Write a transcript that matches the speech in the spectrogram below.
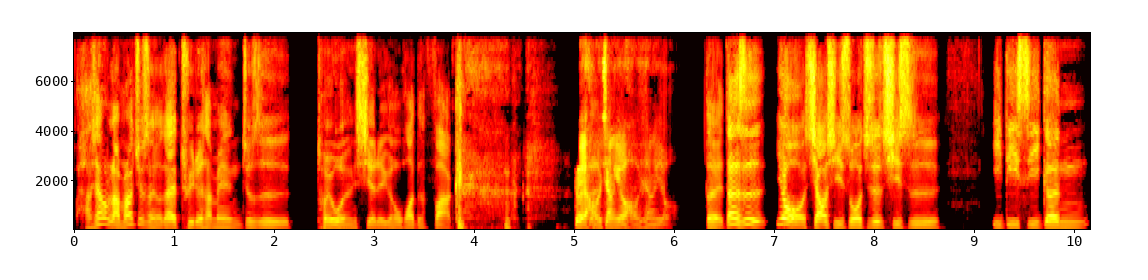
好像 Lamar Jackson 有在 Twitter 上面就是。推文写了一个 What the fuck？对，好像有，好像有。对，但是又有消息说，其实其实 EDC 跟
